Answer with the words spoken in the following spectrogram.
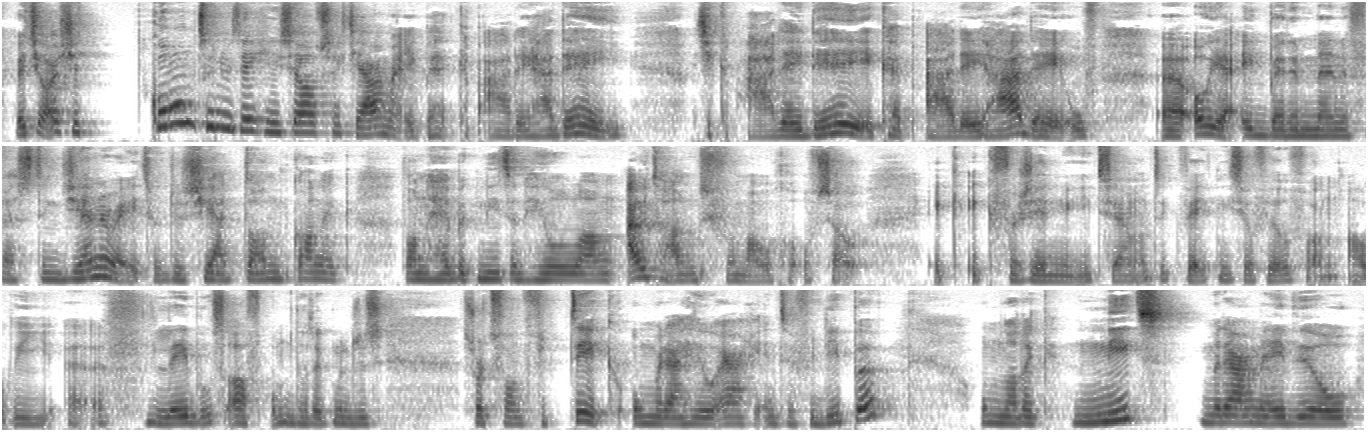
weet je, als je continu tegen jezelf zegt, ja, maar ik, ben, ik heb ADHD. Weet je, ik heb ADD, ik heb ADHD. Of, uh, oh ja, ik ben een manifesting generator. Dus ja, dan kan ik, dan heb ik niet een heel lang uithoudingsvermogen of zo. Ik, ik verzin nu iets, hè, want ik weet niet zoveel van al die uh, labels af. Omdat ik me dus soort van vertik om me daar heel erg in te verdiepen. Omdat ik niet me daarmee wil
